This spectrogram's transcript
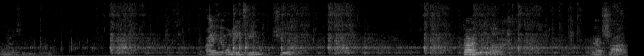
That should be fine. I hit 118. Shield. Got really low. I got shot.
